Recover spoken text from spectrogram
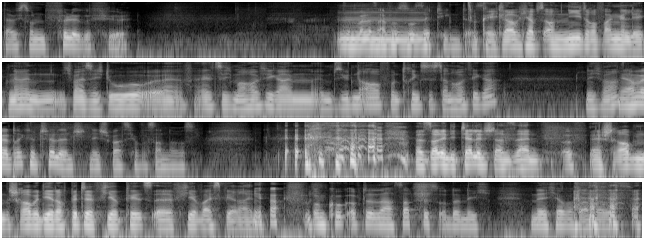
Da habe ich so ein Füllegefühl. Weil das einfach so sättigend ist. Mm. Okay, ich glaube, ich habe es auch nie drauf angelegt. Ne? Ich weiß nicht, du äh, hältst dich mal häufiger im, im Süden auf und trinkst es dann häufiger. Nicht wahr? Ja, haben wir ja direkt eine Challenge. Nee, Spaß, ich habe was anderes. Was soll denn die Challenge dann sein? Äh, schrauben, schraube dir doch bitte vier Pilz, äh, vier Weißbier rein. Ja, und guck, ob du danach satt bist oder nicht. Nee, ich habe was anderes.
